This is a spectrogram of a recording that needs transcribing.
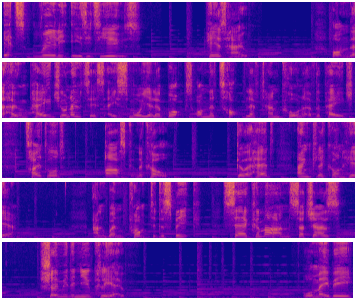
It's really easy to use. Here's how. On the home page, you'll notice a small yellow box on the top left hand corner of the page titled Ask Nicole. Go ahead and click on here. And when prompted to speak, say a command such as Show me the new Clio. Or maybe,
